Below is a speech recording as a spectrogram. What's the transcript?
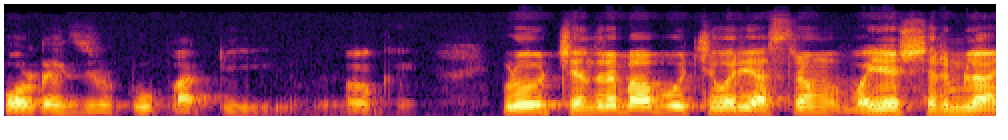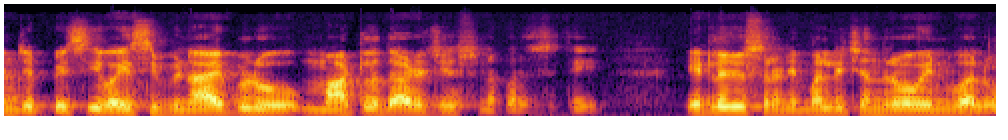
పోలరైజ్డ్ టూ పార్టీ ఓకే ఇప్పుడు చంద్రబాబు చివరి అస్త్రం వైఎస్ షర్మిల అని చెప్పేసి వైసీపీ నాయకులు మాటల దాడి చేస్తున్న పరిస్థితి. ఎట్లా చూస్తారండి? మళ్ళీ చంద్రబాబు ఇన్వాల్వ్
